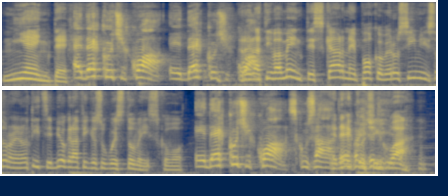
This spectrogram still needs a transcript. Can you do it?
niente. Ed eccoci qua, ed eccoci qua. Relativamente scarne e poco verosimili sono le notizie biografiche su questo vescovo. Ed eccoci qua, scusate. Ed eccoci dire.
